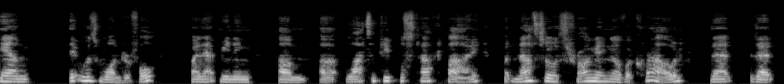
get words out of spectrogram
And it was wonderful. By that meaning, um, uh, lots of people stopped by, but not so thronging of a crowd that that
